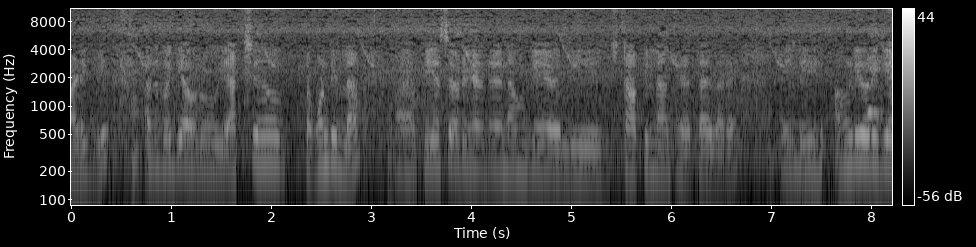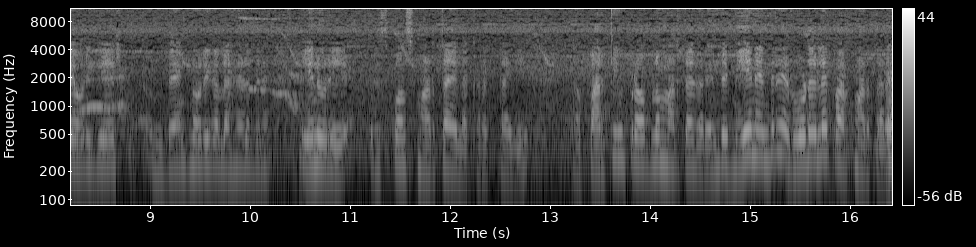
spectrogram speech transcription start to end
ಮಾಡಿದ್ವಿ. ಅದ್ರ ಬಗ್ಗೆ ಅವರು ಆಕ್ಷನ್ ತಗೊಂಡಿಲ್ಲ. ಪಿ ಎಸ್ ಅವ್ರು ಹೇಳಿದ್ರೆ ನಮಗೆ ಅಲ್ಲಿ ಸ್ಟಾಪ್ ಇಲ್ಲ ಅಂತ ಹೇಳ್ತಾ ಇದ್ದಾರೆ. ಇಲ್ಲಿ ಅಂಗಡಿಯವರಿಗೆ ಅವರಿಗೆ ಬ್ಯಾಂಕ್ನವರಿಗೆಲ್ಲ ಹೇಳಿದ್ರೆ ಏನು ರೀ ರೆಸ್ಪಾನ್ಸ್ ಮಾಡ್ತಾ ಇಲ್ಲ ಕರೆಕ್ಟಾಗಿ ಪಾರ್ಕಿಂಗ್ ಪ್ರಾಬ್ಲಮ್ ಮಾಡ್ತಾ ಇದ್ದಾರೆ ಅಂದ್ರೆ ಮೇನ್ ಅಂದ್ರೆ ರೋಡಲ್ಲೇ ಪಾರ್ಕ್ ಮಾಡ್ತಾರೆ.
